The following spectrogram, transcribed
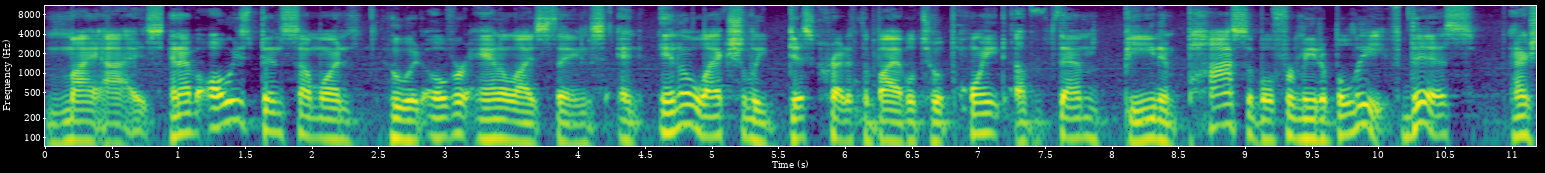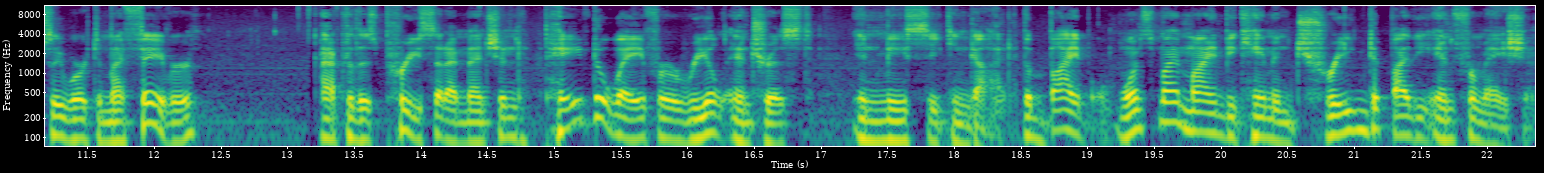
my eyes. And I've always been someone who would overanalyze things and intellectually discredit the Bible to a point of them being impossible for me to believe. This actually worked in my favor after this priest that I mentioned paved a way for a real interest in me seeking God. The Bible, once my mind became intrigued by the information,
